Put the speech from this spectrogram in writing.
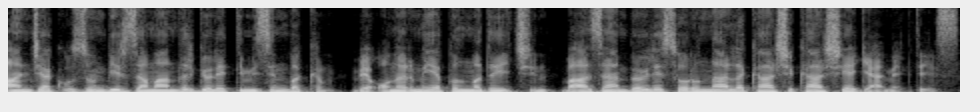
Ancak uzun bir zamandır göletimizin bakım ve onarımı yapılmadığı için bazen böyle sorunlarla karşı karşıya gelmekteyiz.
